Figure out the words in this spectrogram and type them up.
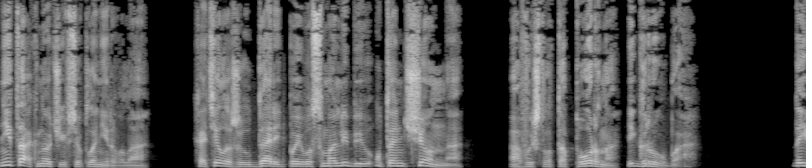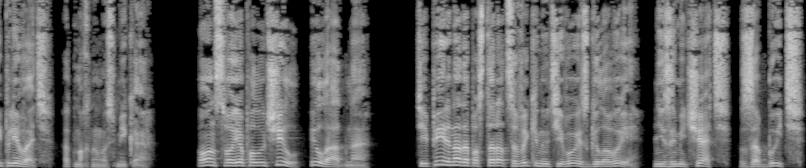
Не так ночью все планировала. Хотела же ударить по его самолюбию утонченно, а вышло топорно и грубо. «Да и плевать», — отмахнулась Мика. «Он свое получил, и ладно. Теперь надо постараться выкинуть его из головы, не замечать, забыть.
